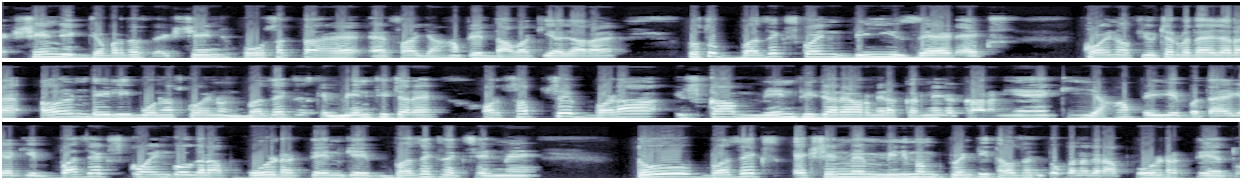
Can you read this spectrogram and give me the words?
एक्सचेंज एक ज़बरदस्त एक्सचेंज हो सकता है, ऐसा यहाँ पे दावा किया जा रहा है। दोस्तों बजेक्स coin B Z X coin of future बताया जा रहा है। Earn daily bonus coin on बजेक्स इसके मेन फ्यूचर है। और सबसे बड़ा इसका मेन फीचर है और मेरा करने का कारण यह है कि यहाँ पे ये बताया गया कि बजेक्स कॉइन को अगर आप होल्ड रखते हैं इनके बजेक्स एक्सचेंज में तो बजेक्स एक्सचेंज में मिनिमम ट्वेंटी थाउज़ेंड टोकन अगर आप होल्ड रखते हैं तो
